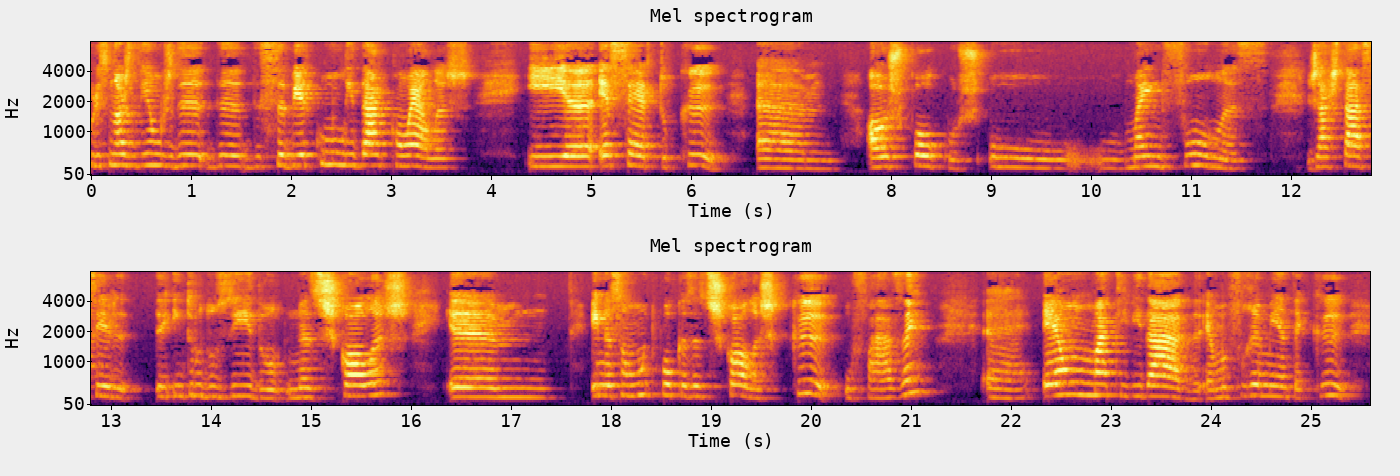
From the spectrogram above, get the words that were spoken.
Por isso nós devíamos de, de, de saber como lidar com elas. E uh, é certo que um, aos poucos o, o mindfulness já está a ser introduzido nas escolas. Um, ainda são muito poucas as escolas que o fazem, eh, é uma atividade, é uma ferramenta que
